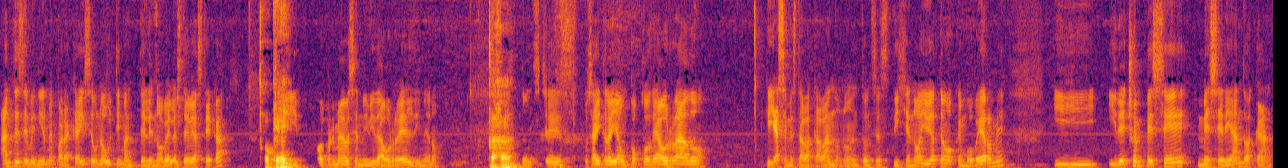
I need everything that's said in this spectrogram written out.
antes de venirme para acá hice una última telenovela en TV Azteca Ok. y por primera vez en mi vida ahorré el dinero. Ajá. Entonces, pues ahí traía un poco de ahorrado que ya se me estaba acabando, ¿no? Entonces dije, no, yo ya tengo que moverme. Y, y de hecho empecé mesereando acá,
